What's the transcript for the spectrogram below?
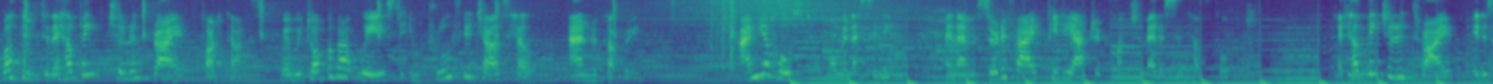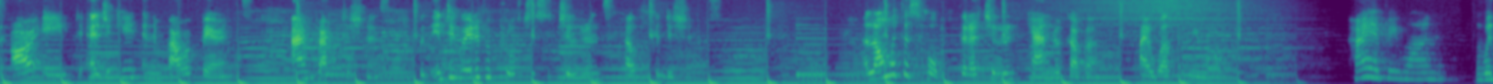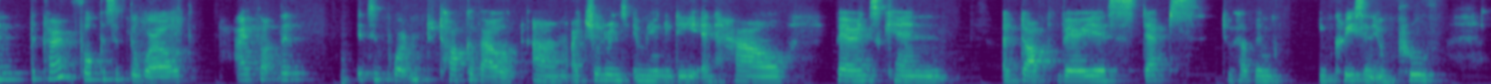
Welcome to the Helping Children Thrive podcast, where we talk about ways to improve your child's health and recovery. I'm your host, Momina Salim, and I'm a certified pediatric functional medicine health coach. At Helping Children Thrive, it is our aim to educate and empower parents and practitioners with integrative approaches to children's health conditions. Along with this hope that our children can recover, I welcome you all. Hi, everyone with the current focus of the world, I thought that it's important to talk about um, our children's immunity and how parents can adopt various steps to help in- increase and improve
